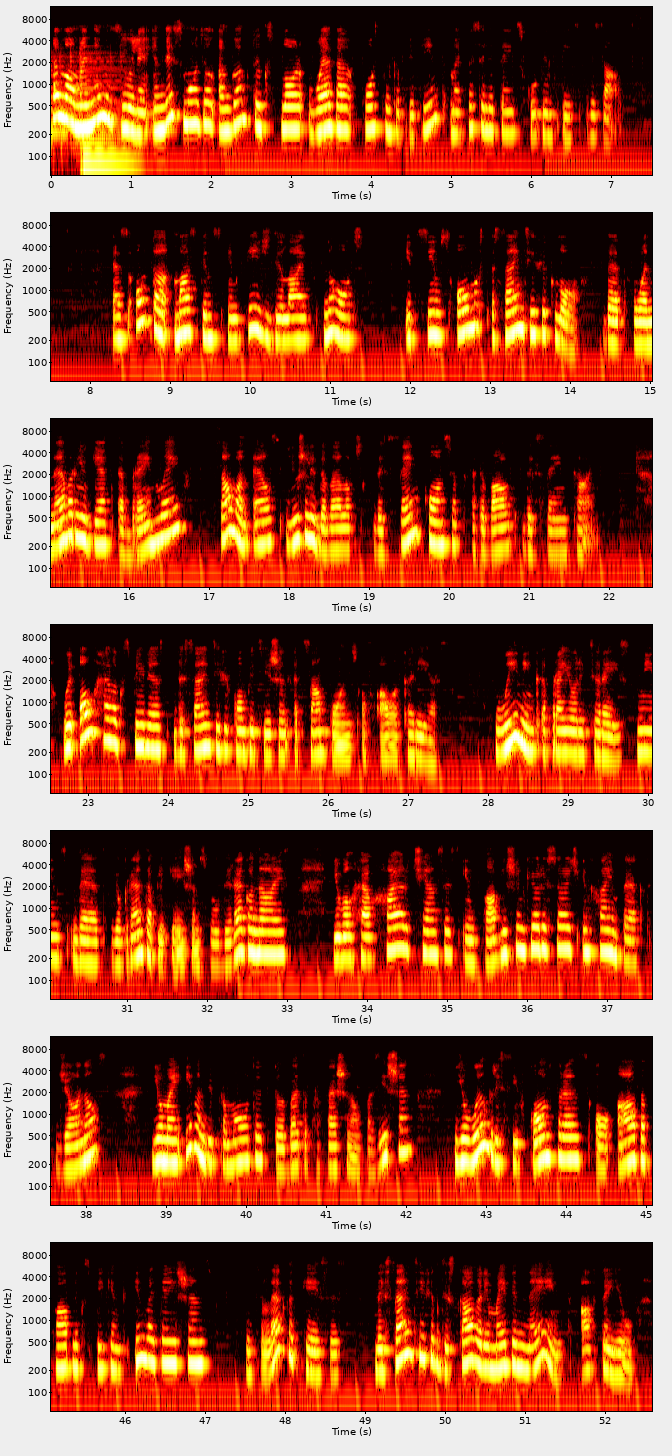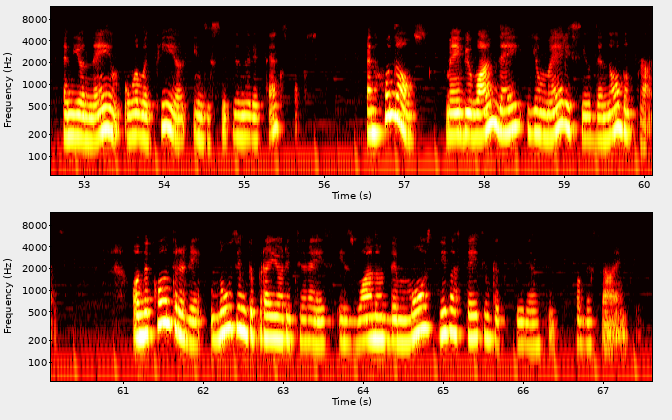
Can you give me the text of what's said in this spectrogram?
Hello, my name is Yulia. In this module, I'm going to explore whether posting a preprint may facilitate scooping its results. As Otto Maskins in PhD Life notes, it seems almost a scientific law that whenever you get a brainwave, someone else usually develops the same concept at about the same time. We all have experienced the scientific competition at some points of our careers. Winning a priority race means that your grant applications will be recognized, you will have higher chances in publishing your research in high impact journals, you may even be promoted to a better professional position, you will receive conference or other public speaking invitations. In selected cases, the scientific discovery may be named after you and your name will appear in disciplinary textbooks. And who knows, Maybe one day you may receive the Nobel Prize. On the contrary, losing the priority race is one of the most devastating experiences for the scientist.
